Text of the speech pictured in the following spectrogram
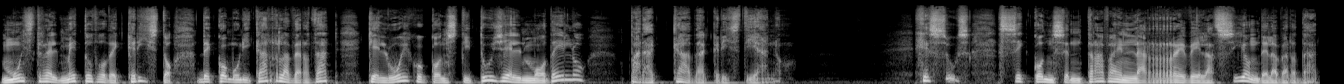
muestra el método de Cristo de comunicar la verdad que luego constituye el modelo para cada cristiano. Jesús se concentraba en la revelación de la verdad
